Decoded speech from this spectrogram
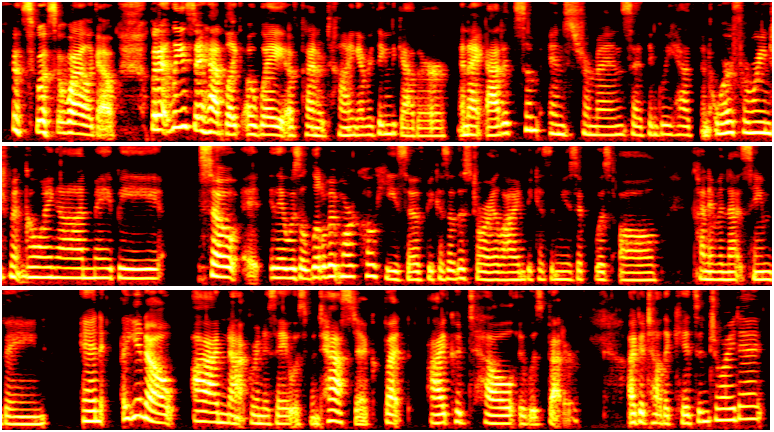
this was a while ago. But at least I had like a way of kind of tying everything together. And I added some instruments. I think we had an orff arrangement going on, maybe. So it, it was a little bit more cohesive because of the storyline, because the music was all kind of in that same vein. And, uh, you know, I'm not going to say it was fantastic, but I could tell it was better. I could tell the kids enjoyed it.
